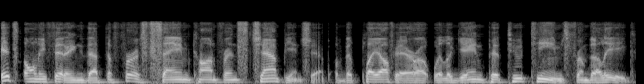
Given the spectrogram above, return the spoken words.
It's only fitting that the first same conference championship of the playoff era will again pit two teams from the league.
